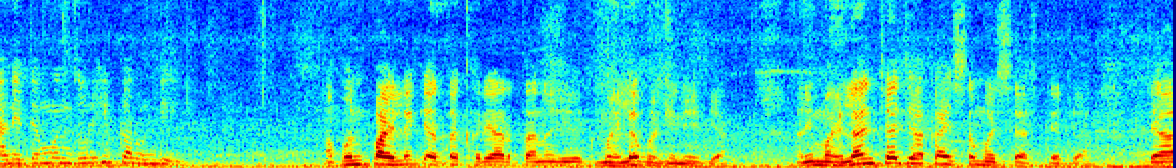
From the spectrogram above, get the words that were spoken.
आणि ते मंजूरही करून घेईन. आपण पाहिलं की आता खऱ्या अर्थानं ही एक महिला भगिनी आहे त्या आणि महिलांच्या ज्या काही समस्या असत्या त्या त्या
